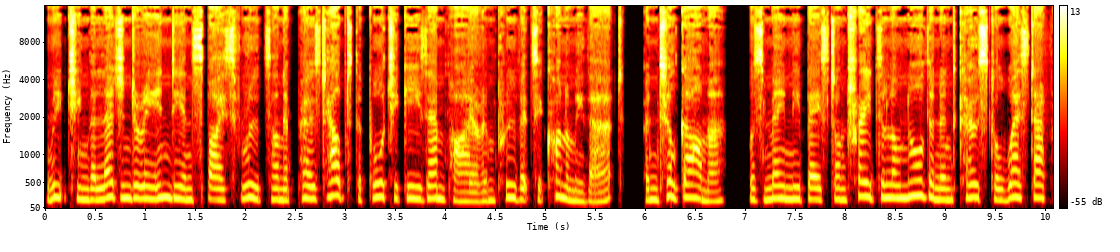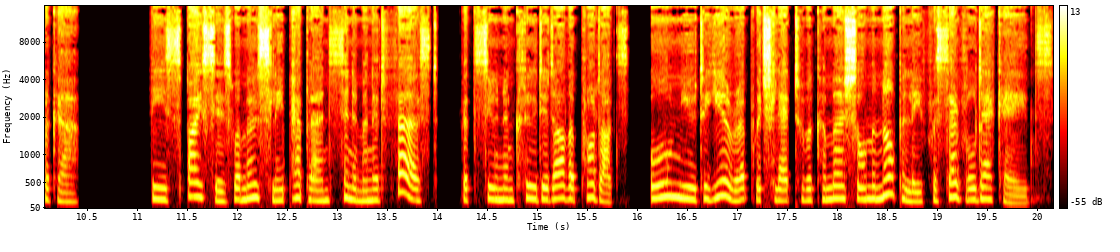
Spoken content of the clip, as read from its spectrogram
Reaching the legendary Indian spice routes unopposed helped the Portuguese Empire improve its economy that, until Gama, was mainly based on trades along northern and coastal West Africa. These spices were mostly pepper and cinnamon at first, but soon included other products, all new to Europe which led to a commercial monopoly for several decades.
